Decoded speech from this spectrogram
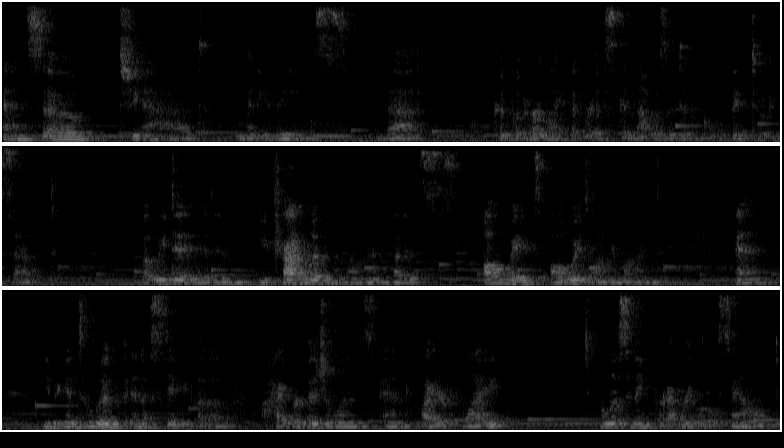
And so she had many things that could put her life at risk, and that was a difficult thing to accept. But we did, and you try to live in the moment, but it's always, always on your mind. And you begin to live in a state of hypervigilance and fight or flight, listening for every little sound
